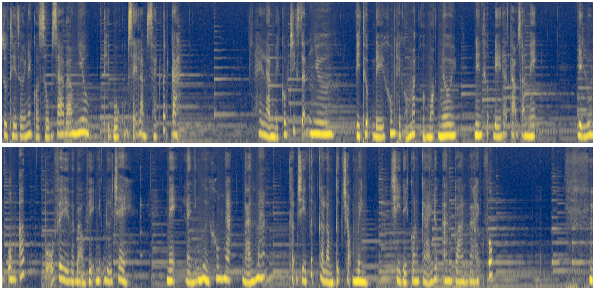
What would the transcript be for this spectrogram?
Dù thế giới này có xấu xa bao nhiêu thì bố cũng sẽ làm sạch tất cả. Hay là mấy câu trích dẫn như, vì thượng đế không thể có mặt ở mọi nơi, nên thượng đế đã tạo ra mẹ. Để luôn ôm ấp, vỗ về và bảo vệ những đứa trẻ. Mẹ là những người không ngại, bán mạng, thậm chí vứt cả lòng tự trọng mình, chỉ để con cái được an toàn và hạnh phúc.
